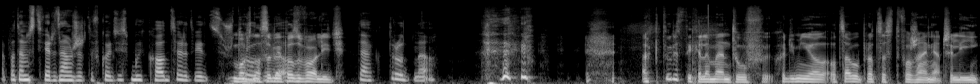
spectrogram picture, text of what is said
A potem stwierdzam, że to w końcu jest mój koncert, więc już Można trudno. sobie pozwolić. Tak, trudno. A który z tych elementów, chodzi mi o, o cały proces tworzenia, czyli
